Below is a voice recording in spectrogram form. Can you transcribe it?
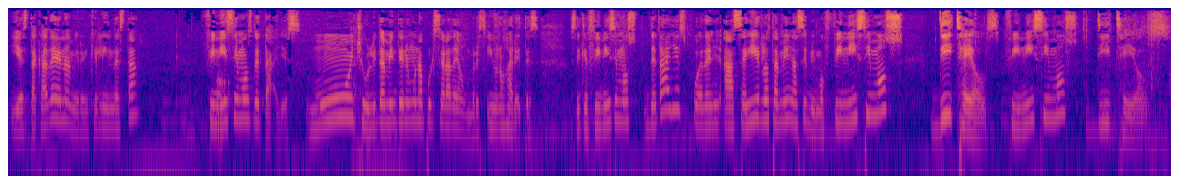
y esta cadena, miren qué linda está. Finísimos detalles, muy chulo. Y también tienen una pulsera de hombres y unos aretes. Así que finísimos detalles, pueden ah, seguirlos también así mismo. Finísimos details, finísimos details.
